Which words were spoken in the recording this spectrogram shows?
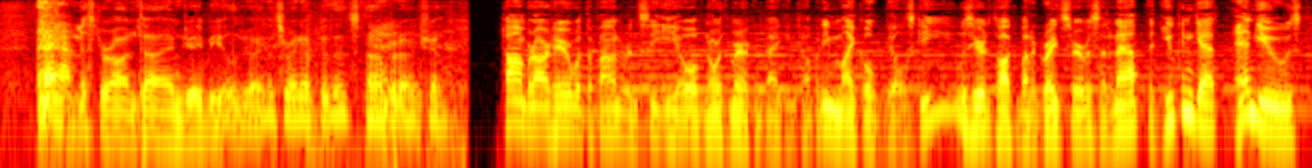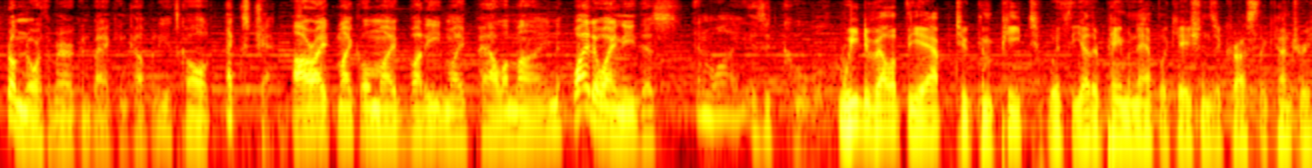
Mr. On Time, JB will join us right after this. Tom Barnard Show. Tom Barnard here with the founder and CEO of North American Banking Company, Michael Bilski, who is here to talk about a great service and an app that you can get and use from North American Banking Company. It's called XCheck. All right, Michael, my buddy, my pal of mine, why do I need this and why is it cool? We developed the app to compete with the other payment applications across the country.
